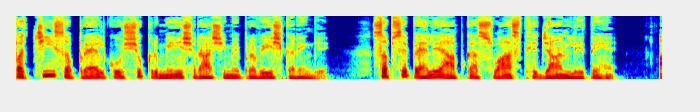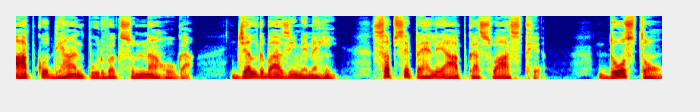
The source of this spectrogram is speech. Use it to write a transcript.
पच्चीस अप्रैल को शुक्र मेष राशि में प्रवेश करेंगे। सबसे पहले आपका स्वास्थ्य जान लेते हैं। आपको ध्यानपूर्वक सुनना होगा। जल्दबाजी में नहीं। सबसे पहले आपका स्वास्थ्य। दोस्तों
